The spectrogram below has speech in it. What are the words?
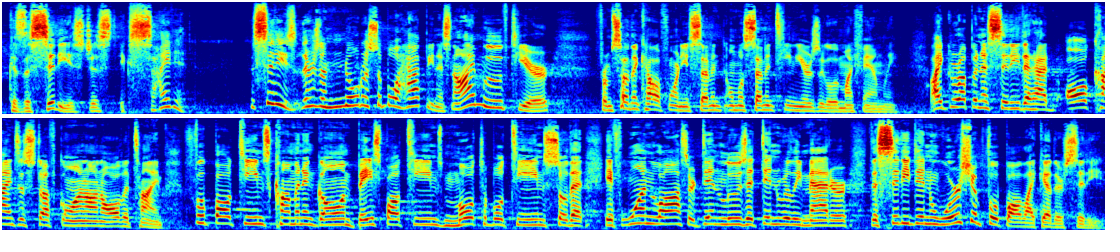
Because the city is just excited. The city's, there's a noticeable happiness. Now, I moved here from Southern California seven, almost 17 years ago with my family. I grew up in a city that had all kinds of stuff going on all the time. Football teams coming and going, baseball teams, multiple teams, so that if one lost or didn't lose, it didn't really matter. The city didn't worship football like other cities.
